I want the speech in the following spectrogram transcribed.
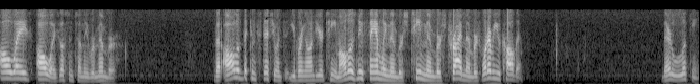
always, always, listen to me, remember that all of the constituents that you bring onto your team, all those new family members, team members, tribe members, whatever you call them, they're looking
